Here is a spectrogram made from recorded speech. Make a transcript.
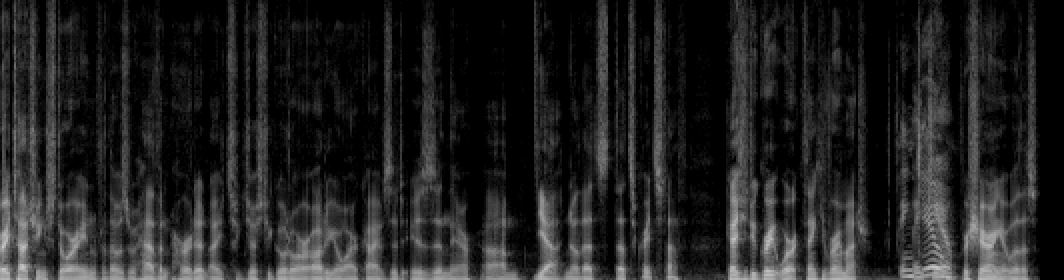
very touching story. And for those who haven't heard it, I suggest you go to our audio archives. It is in there. Um, yeah, no, that's that's great stuff, guys. You do great work. Thank you very much Thank, Thank you. you. for sharing it with us.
